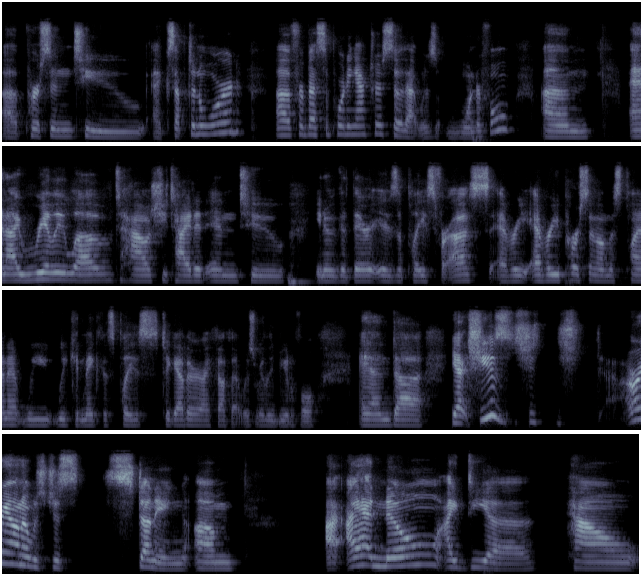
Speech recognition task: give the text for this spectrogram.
uh, person to accept an award uh, for Best Supporting Actress. So that was wonderful. Um, and I really loved how she tied it into, you know, that there is a place for us. Every every person on this planet, we we can make this place together. I thought that was really beautiful. And uh, yeah, she is. She's she, Ariana was just stunning. Um, I, I had no idea how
